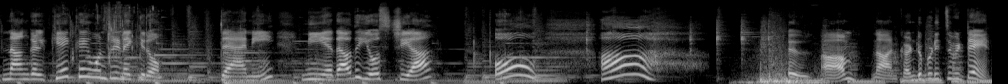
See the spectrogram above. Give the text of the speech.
நாங்கள் கேக்கை ஒன்றிணைக்கிறோம். டேனி நீ ஏதாவது யோசிச்சியா? ஓ ஆ ஆம் நான் கண்டுபிடித்து விட்டேன்.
